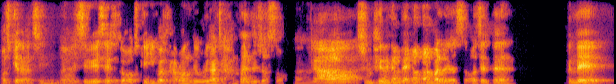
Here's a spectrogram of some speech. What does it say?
어저께 나왔지. 어, SBS에서도 어저께 이걸 다뤘는데 우리가 아직 한 발 늦었어. 어, 아, 준비는 했는데 한 발 늦었어. 어쨌든. 근데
